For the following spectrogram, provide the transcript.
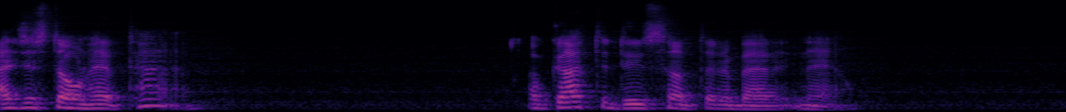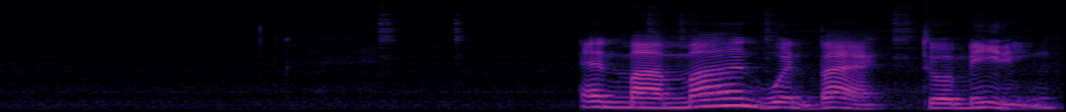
I just don't have time. I've got to do something about it now. And my mind went back to a meeting.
